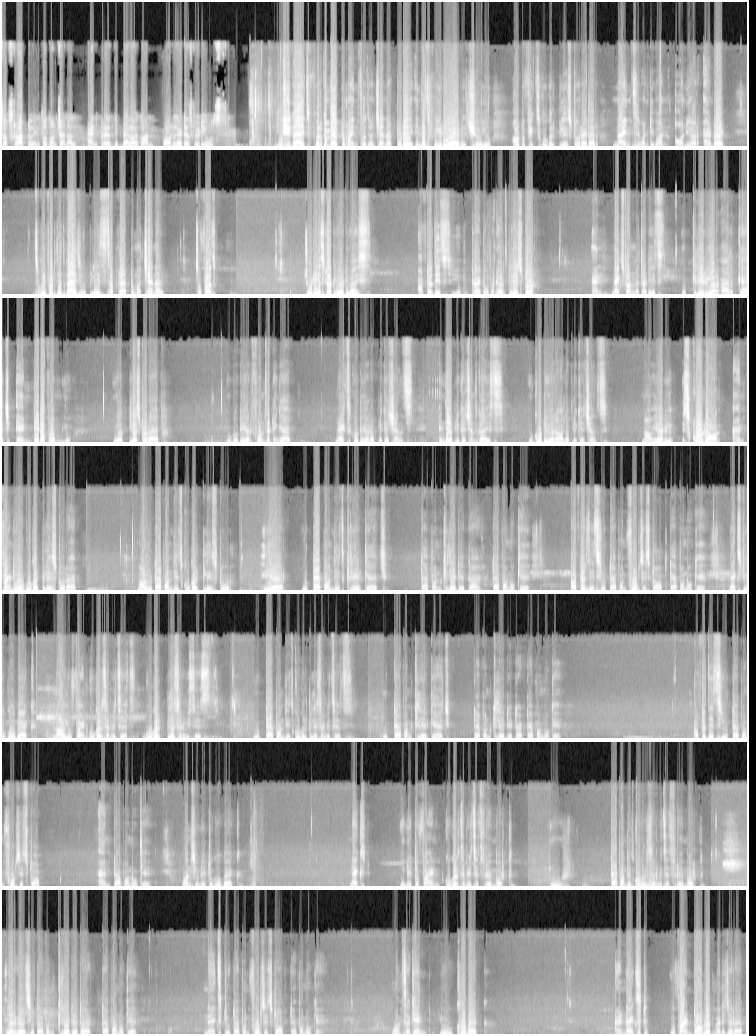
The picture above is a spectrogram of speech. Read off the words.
Subscribe to InfoZone channel and press the bell icon for latest videos. Hey guys, welcome back to my InfoZone channel. Today in this video I will show you how to fix Google Play Store error 971 on your Android. So before this guys, you please subscribe to my channel. So first you restart your device. After this you try to open your Play Store and next one method is you clear your all cache and data from you. Your Play Store app. You go to your phone setting app. Next go to your applications. In the applications guys you go to your all applications. Now here you scroll down and find your Google Play Store app. Now you tap on this Google Play Store. Here you tap on this clear cache tap on clear data. Tap on ok after this you tap on force stop tap on ok. Next you go back. Now you find google services google play services. You tap on this google play services. You tap on clear cache tap on clear data tap on ok. After this you tap on force stop and tap on ok. Once you need to go back. Next you need to find google services framework. You tap on this google services framework. Here guys you tap on clear data tap on ok. Next you tap on force stop tap on ok. Once again you go back. And next you find download manager app.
